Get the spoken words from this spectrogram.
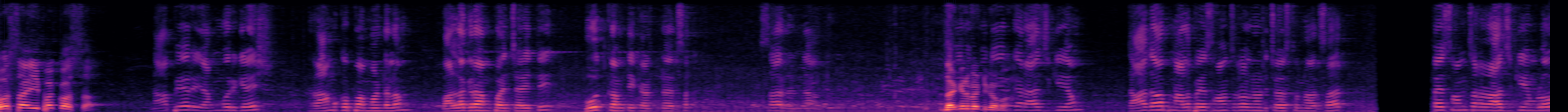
వస్తా ఈ పక్క వస్తా. నా పేరు ఎం మురుగేష్ రామకుప్పం మండలం Ballagrama panchayat booth committee convener sir. Sir దగ్గర పెట్టుకోమా? రాజకీయం దాదాపు నలభై సంవత్సరాల నుండి చేస్తున్నారు సార్. నలభై సంవత్సరాల రాజకీయంలో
